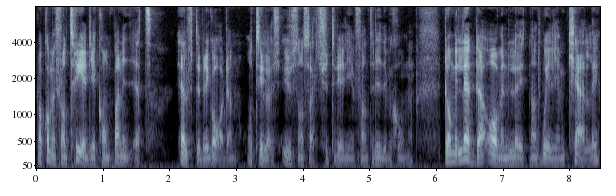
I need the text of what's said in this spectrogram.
De kommer från tredje kompaniet, 11 brigaden och tillhör ju som sagt 23 infanteridivisionen. De är ledda av en löjtnant William Kelly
